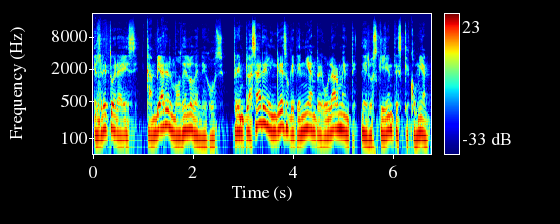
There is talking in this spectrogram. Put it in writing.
el reto era ese, cambiar el modelo de negocio, reemplazar el ingreso que tenían regularmente de los clientes que comían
